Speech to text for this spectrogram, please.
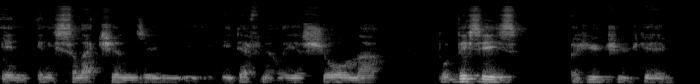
in, in his selections. He he definitely has shown that. But this is a huge, huge game.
